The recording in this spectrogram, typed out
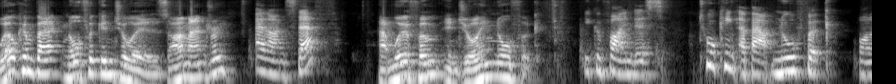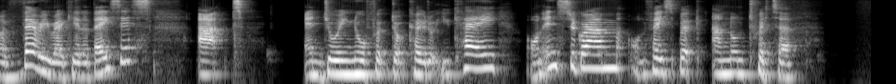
Welcome back, Norfolk Enjoyers. I'm Andrew, And I'm Steph. and we're from Enjoying Norfolk. You can find us talking about Norfolk on a very regular basis at enjoyingnorfolk.co.uk, on Instagram, on Facebook, and on Twitter.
